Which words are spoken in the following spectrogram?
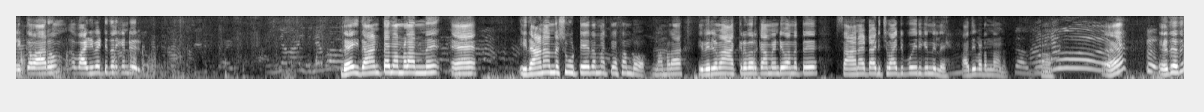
മിക്കവാറും വഴി വെട്ടിത്തളിക്കേണ്ടി വരും. ദേ ഇതാണ് നമ്മൾ അന്ന് ഇതാണ് അന്ന് ഷൂട്ട് ചെയ്ത മറ്റേ സംഭവം. നമ്മളെ ഇവർ ആക്രി വെറുക്കാൻ വേണ്ടി വന്നിട്ട് സാധനമായിട്ട് അടിച്ചു മാറ്റി പോയിരിക്കുന്നില്ലേ? അത് ഇവിടെ നിന്നാണ്. ഏ? ഏതത്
